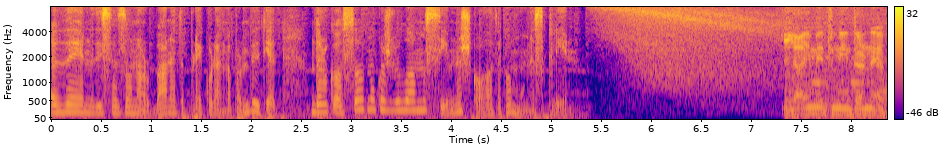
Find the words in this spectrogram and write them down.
dhe në disa zona urbane të prekura nga përmbytjet. Ndërkohë sot nuk është zhvilluar mësim në shkollat e komunës Klinë. Lajmet në internet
